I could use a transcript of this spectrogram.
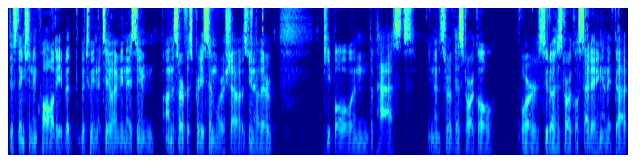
distinction in quality but between the two. I mean, they seem on the surface pretty similar shows. You know, they're people in the past you know, sort of historical or pseudo historical setting, and they've got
